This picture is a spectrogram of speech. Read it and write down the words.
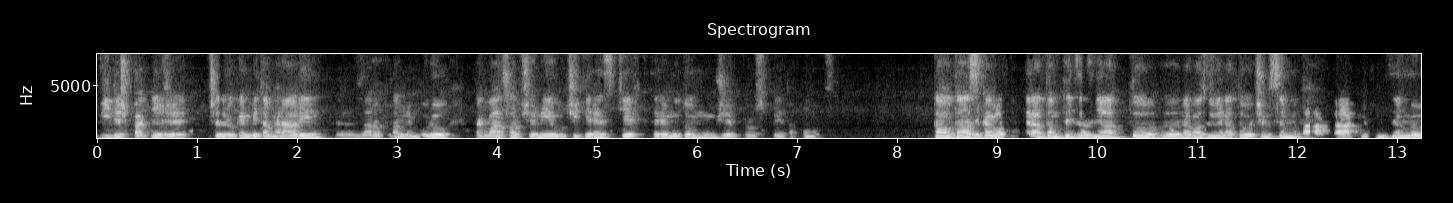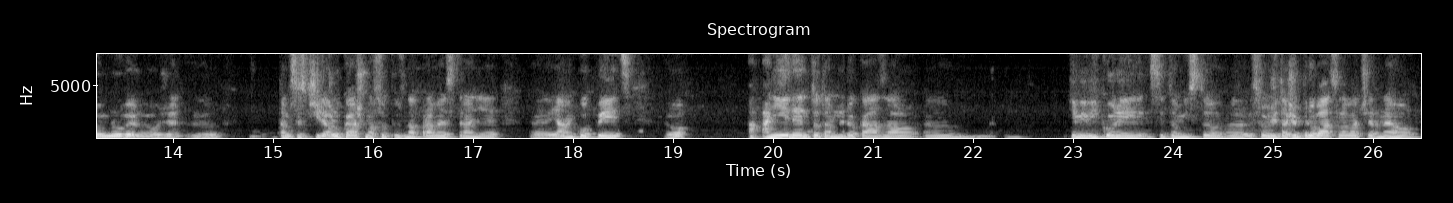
vyjde špatně, že před rokem by tam hráli, za rok tam nebudou, tak Václav Černý je určitě jeden z těch, kterému to může prospět a pomoct. Ta otázka, která tam teď zazněla, to eh, navazuje na to, o čem jsem, tak, tak. O čem jsem mluvil, jo, že eh, tam se střídá Lukáš Masopus na pravé straně, Jan Kopic, jo, a ani jeden to tam nedokázal těmi výkony si to místo vysloužit. Takže pro Václava Černého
